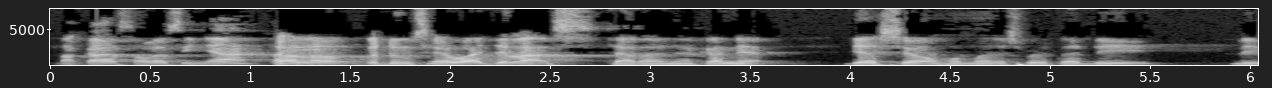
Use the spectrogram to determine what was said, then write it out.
maka solusinya tadi- Kalau gedung sewa jelas caranya kan ya. Dia sewa umpamanya seperti tadi di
